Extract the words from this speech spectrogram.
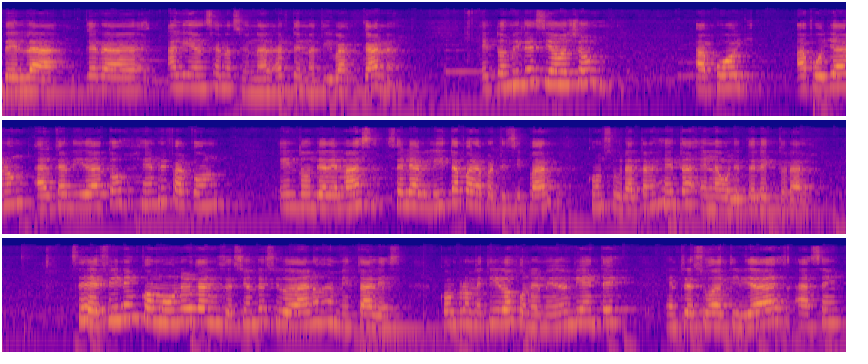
de la Gran Alianza Nacional Alternativa GANA. En 2018 apoya apoyaron al candidato Henry Falcón, en donde además se le habilita para participar con su gran tarjeta en la boleta electoral. Se definen como una organización de ciudadanos ambientales comprometidos con el medio ambiente. Entre sus actividades hacen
